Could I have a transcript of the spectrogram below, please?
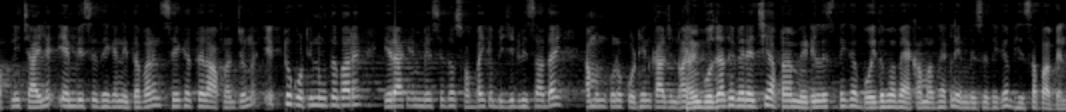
আপনি চাইলে এমবিসি থেকে নিতে পারেন, সেক্ষেত্রে আপনার জন্য একটু কঠিন হতে পারে। ইরাক এমবিসিতে সবাইকে ভিজিট ভিসা দেয়, এমন কোনো কঠিন কাজ নয়। আমি বোঝাতে পেরেছি, আপনারা মিডিল ইস্ট থেকে বৈধভাবে একামা থাকলে এমবিসি থেকে ভিসা পাবেন।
